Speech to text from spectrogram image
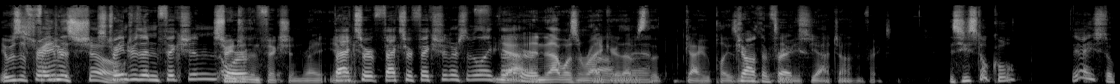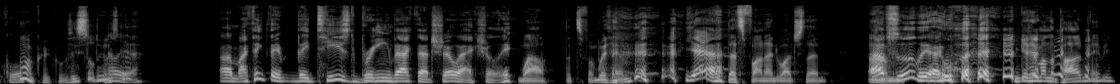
It was a Stranger, famous show. Stranger than fiction. Stranger than fiction, right? Yeah. Facts or facts or fiction or something like yeah, that. or- and that wasn't Riker. Oh, that was the guy who plays Jonathan. Frakes. Yeah, Jonathan Frakes. Is he still cool? yeah, he's still cool. Oh, okay, cool. Is he still doing Hell stuff? yeah. Um, I think they they teased bringing back that show. Actually, Wow, that's fun with him. yeah, That's fun. I'd watch that. Um, absolutely, I would. Get him on the pod, maybe.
